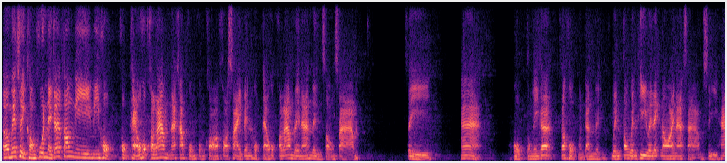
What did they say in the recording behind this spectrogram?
เออเมทริกของคุณเนี่ยก็จะต้องมีมีหกหกแถวหกคอลัมน์นะครับผมผมขอขอใส่เป็นหกแถวหกคอลัมน์เลยนะหนึ่งสองสามสี่ห้า หกตรงนี้ก็ก็หกเหมือนกันหนึ่งเว้นต้องเว้นที่ไว้เล็กน้อยนะสามสี่ห้า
